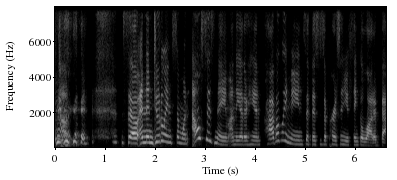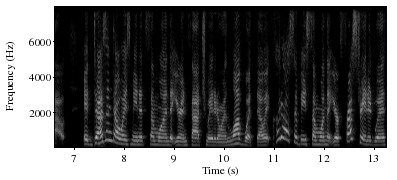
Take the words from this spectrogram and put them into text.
Yeah. so, and then doodling someone else's name, on the other hand, probably means that this is a person you think a lot about. It doesn't always mean it's someone that you're infatuated or in love with, though. It could also be someone that you're frustrated with,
